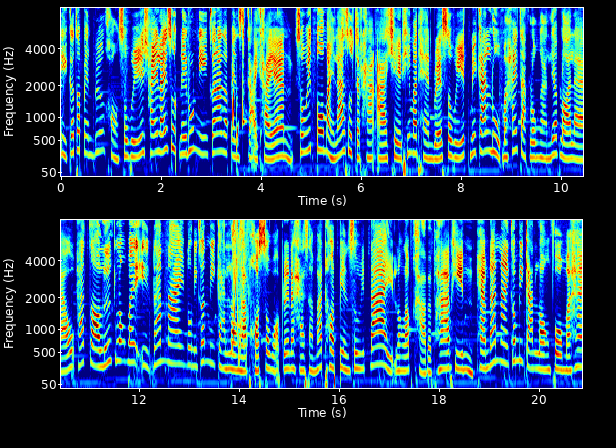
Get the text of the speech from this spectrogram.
อีกก็จะเป็นเรื่องของสวิชไฮไลท์สุดในรุ่นนี้ก็น่าจะเป็น Sky c a y e n สวิตตัวใหม่ล่าสุดจากทาง RK ที่มาแทน Red Switch มีการลูปมาให้จากโรงงานเรียบร้อยแล้วถ้าจอลึกลงไปอีกด้านใน ตรงนี้ก็มีการรองรับ Hot Swap ด้วยนะคะ สามารถถอดเปลี่ยนสวิตได้รองรับขาแบบ 5 พินแถมด้านในก็มีการลองโฟมมาให้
